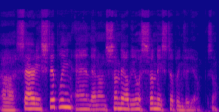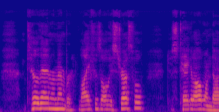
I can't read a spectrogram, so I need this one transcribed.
uh, Saturday stippling, and then on Sunday I'll be doing a Sunday stippling video. So until then, remember, life is always stressful. Just take it all one dot.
